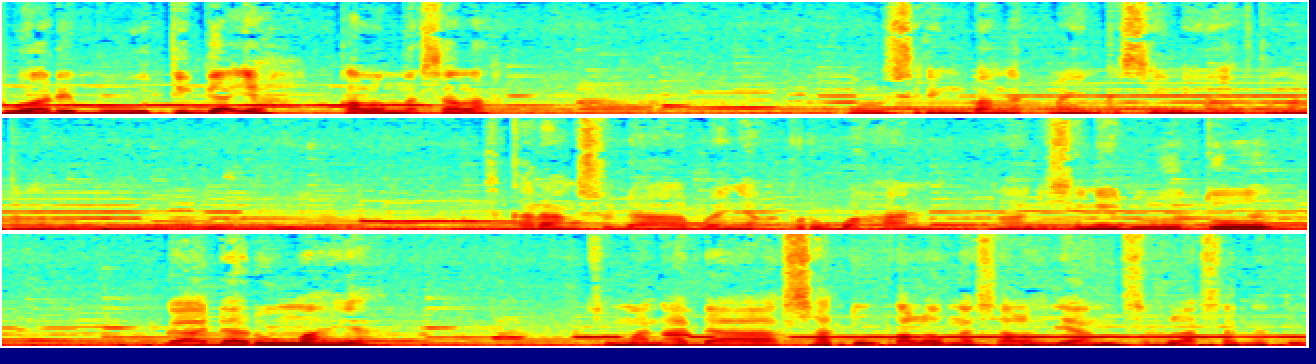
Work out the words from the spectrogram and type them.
2003 ya kalau nggak salah. Dulu sering banget main ke sini ya teman-teman sekarang sudah banyak perubahan. Nah di sini dulu tuh nggak ada rumah ya, cuman ada satu kalau nggak salah yang sebelah sana tuh,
